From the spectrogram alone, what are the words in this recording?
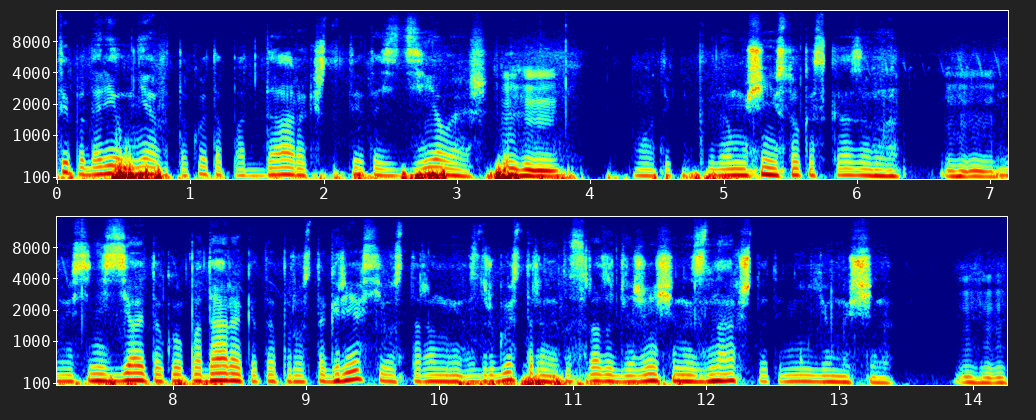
ты подарил мне вот такой-то подарок, что ты это сделаешь. Мгм. Вот, и когда мужчине столько сказано, Мгм. Но если не сделать такой подарок, это просто грех с его стороны. А с другой стороны, это сразу для женщины знак, что это не ее мужчина. Ну,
